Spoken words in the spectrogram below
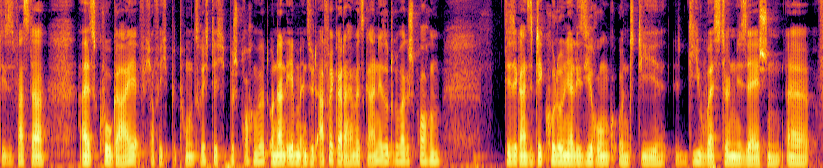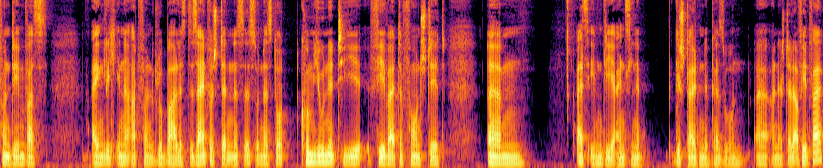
dieses, was da als Kogai, ich hoffe, ich betone es richtig, besprochen wird. Und dann eben in Südafrika, da haben wir jetzt gar nicht so drüber gesprochen, diese ganze Dekolonialisierung und die De-Westernization äh, von dem, was eigentlich in einer Art von globales Designverständnis ist und dass dort Community viel weiter vorn steht, ähm, als eben die einzelne gestaltende Person äh, an der Stelle. Auf jeden Fall,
